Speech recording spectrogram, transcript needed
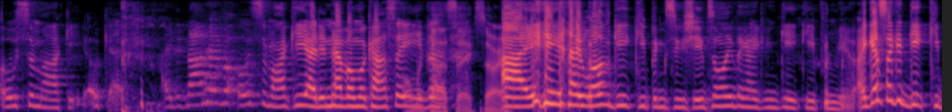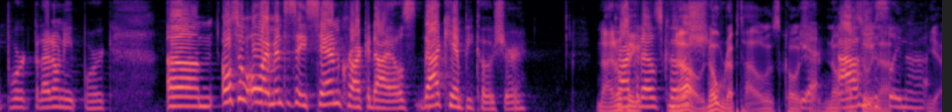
Osamaki. Okay. I did not have osamaki. I didn't have omakase, either. Omakase. Sorry. I I love gatekeeping sushi. It's the only thing I can gatekeep from you. I guess I could gatekeep pork, but I don't eat pork. Um, also, oh, I meant to say sand crocodiles. That can't be kosher. No, I don't crocodile's think. kosher? No, no reptile is kosher. Yeah, no, absolutely obviously not. not. Yeah.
